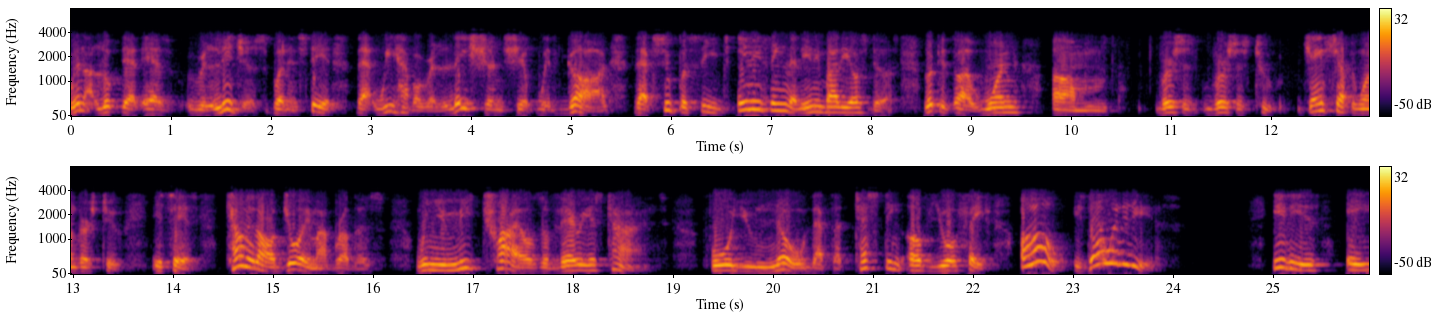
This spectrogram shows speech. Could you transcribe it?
we're not looked at as religious, but instead that we have a relationship with God that supersedes anything that anybody else does. Look at uh, one um, verses verses two. James chapter one verse two. It says, Count it all joy, my brothers, when you meet trials of various kinds, for you know that the testing of your faith. Oh, is that what it is? It is a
